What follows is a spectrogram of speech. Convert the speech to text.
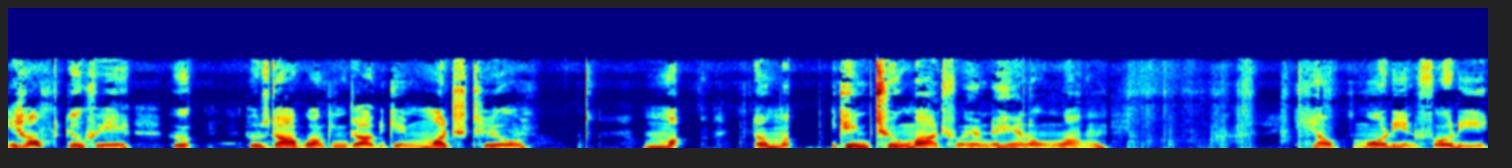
He helped Goofy, who whose dog walking job became much too mu- um became too much for him to handle alone. He helped Morty and Ferdie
